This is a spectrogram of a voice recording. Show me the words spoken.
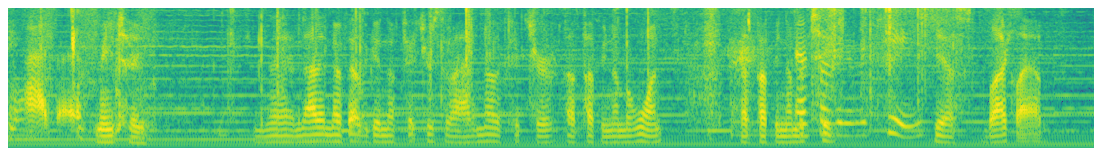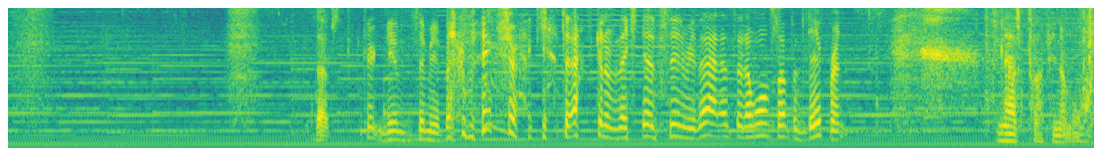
Glad though. Me too. And then I didn't know if that was a good enough picture, so I had another picture of puppy number one. That's puppy number That's two. puppy number two. Yes, black lab. That's couldn't give send me a better picture. I kept asking them, they kept sending me that. I said I want something different. And that's puppy number one.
